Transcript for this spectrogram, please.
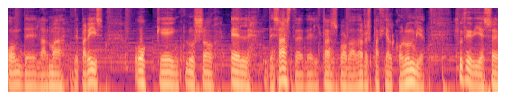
Pont de l'Alma de París o que incluso el desastre del transbordador espacial Columbia sucediese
